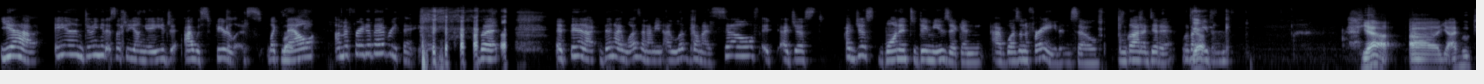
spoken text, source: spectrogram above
Yeah. And doing it at such a young age, I was fearless. Like Right. now, I'm afraid of everything. but it then I then I wasn't. I mean, I lived by myself. It I just I just wanted to do music and I wasn't afraid. And so I'm glad I did it. What about Yeah. you, Ben? Yeah, uh, yeah. I moved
